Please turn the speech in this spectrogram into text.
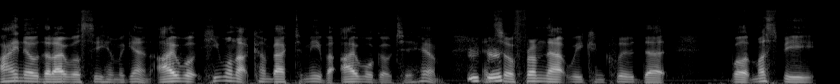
I know that I will see him again. I will. He will not come back to me, but I will go to him." mhm. And so from that, we conclude that, well, it must be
